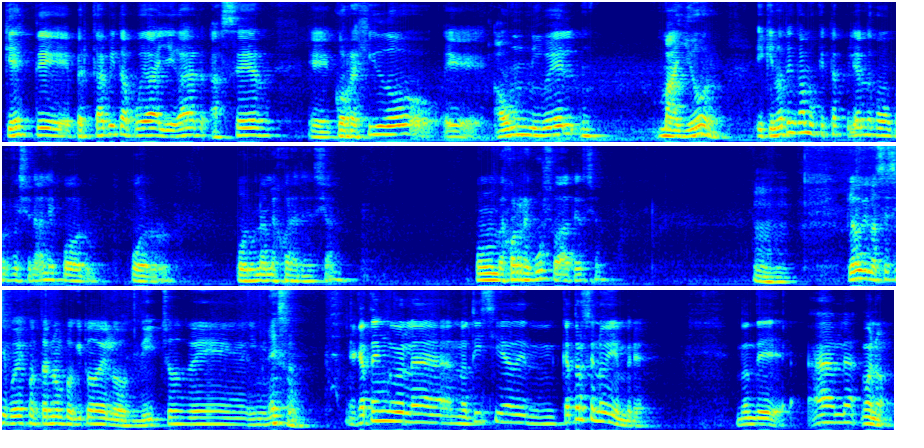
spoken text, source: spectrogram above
que este per cápita pueda llegar a ser eh, corregido a un nivel mayor y que no tengamos que estar peleando como profesionales por, por, por una mejor atención, un mejor recurso de atención. Ujú. Claudio, no sé si puedes contarnos un poquito de los dichos del ministro. Eso. Acá tengo la noticia del 14 de noviembre, donde habla, bueno,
